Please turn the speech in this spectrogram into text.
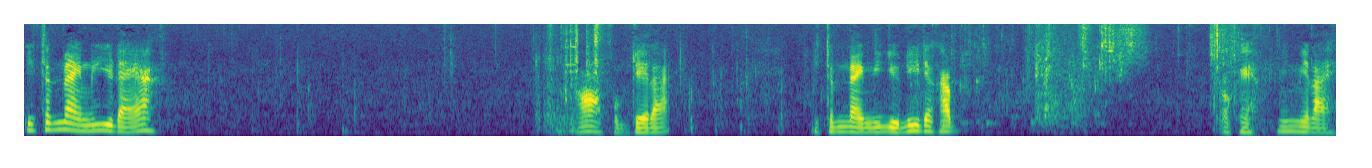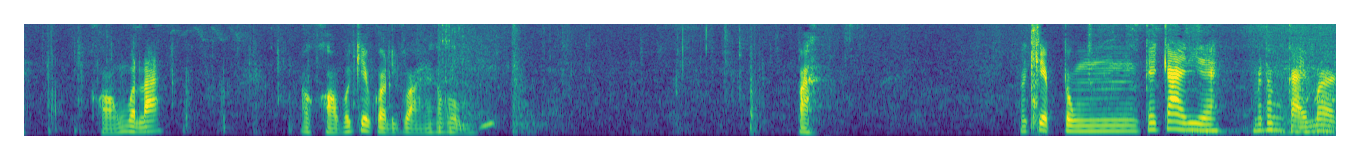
อีกตำแหน่งนี้อยู่ไหนอะอ๋อ ผมเจอแล้ว อีตำแหน่งนี้อยู่นี่นะครับ โอเค ไม่มีอะไร ของหมดละ เอาของไปเก็บก่อนดีกว่านะครับผมไปไปเก็บตรงใกล้ๆนี่นะไม่ต้องไกลมาก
